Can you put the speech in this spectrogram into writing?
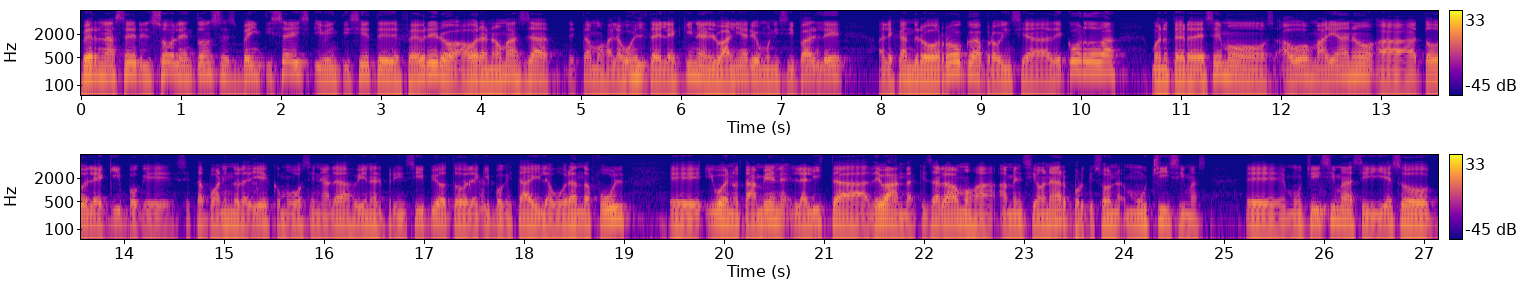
Ver nacer el sol entonces 26 y 27 de febrero, ahora nomás ya estamos a la vuelta de la esquina en el balneario municipal de Alejandro Roca, provincia de Córdoba. Bueno, te agradecemos a vos, Mariano, a todo el equipo que se está poniendo la 10, como vos señalabas bien al principio, todo el equipo que está ahí laburando a full. Eh, y bueno, también la lista de bandas, que ya la vamos a, mencionar porque son muchísimas, eh, muchísimas, y eso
